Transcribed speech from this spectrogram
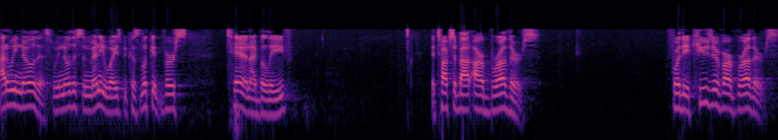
How do we know this? We know this in many ways because look at verse 10, I believe. It talks about our brothers. For the accuser of our brothers.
